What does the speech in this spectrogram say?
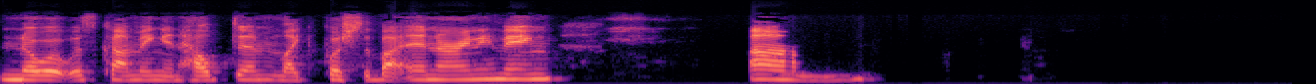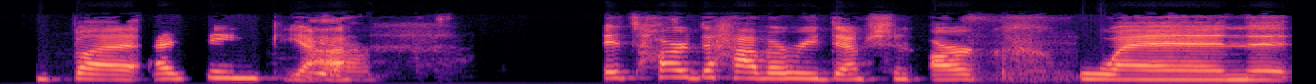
know it was coming and helped him like push the button or anything. Um but I think yeah, it's hard to have a redemption arc when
